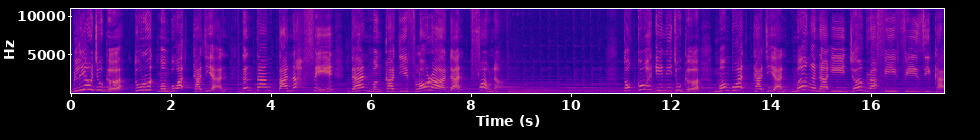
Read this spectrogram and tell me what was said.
Beliau juga turut membuat kajian tentang tanah Fe dan mengkaji flora dan fauna. Tokoh ini juga membuat kajian mengenai geografi fizikal.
